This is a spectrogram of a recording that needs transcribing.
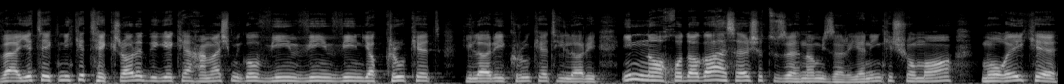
و یه تکنیک تکرار دیگه که همش میگه win win win یا crooked هیلاری crooked هیلاری. این ناخودآگاه اثرش تو ذهنا می‌ذاره. یعنی اینکه شما موقعی که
